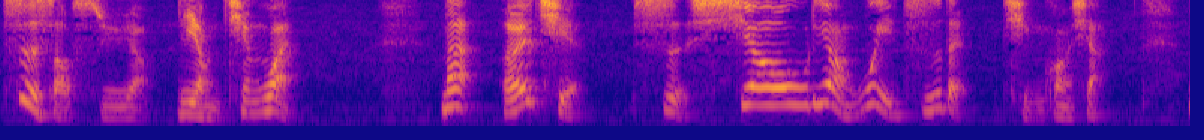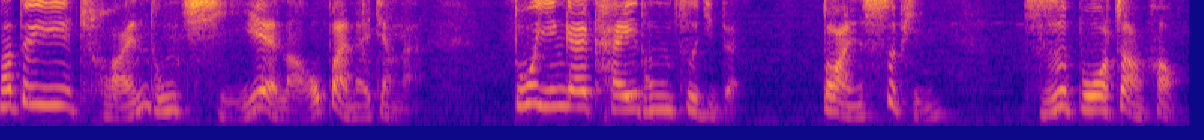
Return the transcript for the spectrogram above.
至少需要两千万，那而且是销量未知的情况下，那对于传统企业老板来讲呢，都应该开通自己的短视频直播账号，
